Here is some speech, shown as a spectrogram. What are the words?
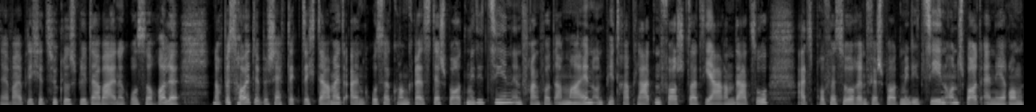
Der weibliche Zyklus spielt dabei eine große Rolle. Noch bis heute beschäftigt sich damit ein großer Kongress der Sportmedizin in Frankfurt am Main und Petra Platen forscht seit Jahren dazu als Professorin für Sportmedizin und Sporternährung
